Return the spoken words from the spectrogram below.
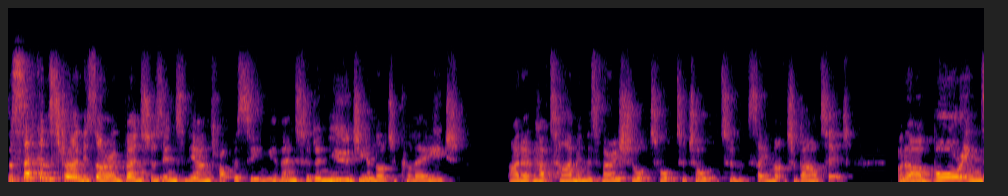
The second strand is our adventures into the Anthropocene. We have entered a new geological age. I don't have time in this very short talk to talk to say much about it, but our boring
